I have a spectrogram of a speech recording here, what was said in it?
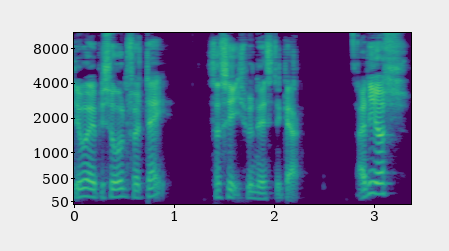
Det var episoden for i dag. Så ses vi næste gang. Adios!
